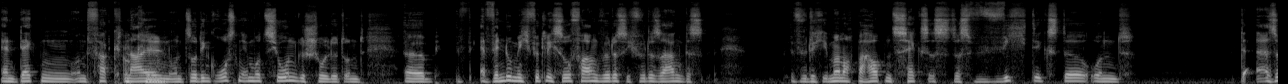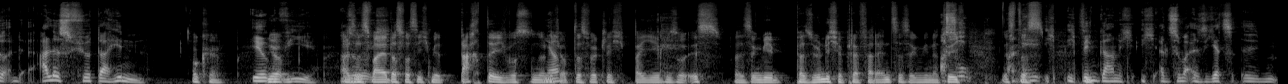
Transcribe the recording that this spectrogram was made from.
Entdecken und Verknallen okay. und so den großen Emotionen geschuldet. Und äh, wenn du mich wirklich so fragen würdest, ich würde sagen, das würde ich immer noch behaupten, Sex ist das Wichtigste und also alles führt dahin. Okay. Irgendwie. Ja, also, also, es war ja das, was ich mir dachte. Ich wusste nur ja. nicht, ob das wirklich bei jedem so ist, weil es irgendwie persönliche Präferenz ist. Irgendwie natürlich so. ist ah, das. Nee, ich, ich bin gar nicht. Ich, also, also jetzt ähm,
